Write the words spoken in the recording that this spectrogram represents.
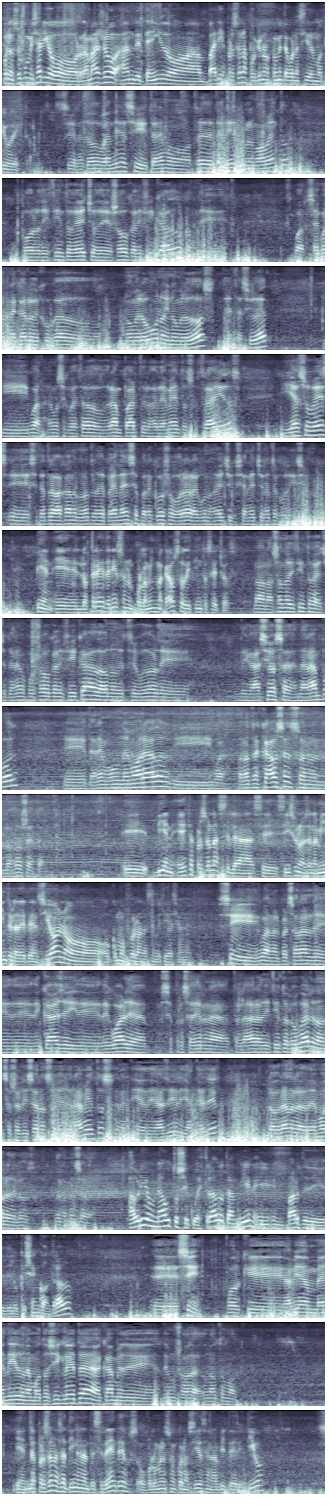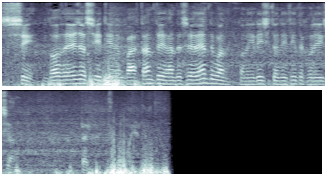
Bueno, su comisario Ramallo han detenido a varias personas. ¿Por qué no nos comenta cuál ha sido el motivo de esto? Sí, hola a todos, buen día. Sí, tenemos tres detenidos por el momento por distintos hechos de robo calificado, donde bueno, se encuentra a cargo del juzgado número uno y número dos de esta ciudad. Y bueno, hemos secuestrado gran parte de los elementos sustraídos y a su vez eh, se está trabajando con otras dependencias para corroborar algunos hechos que se han hecho en otra jurisdicción. Bien, eh, ¿los tres detenidos son por la misma causa o distintos hechos? No, no, son dos distintos hechos. Tenemos por robo calificado a uno distribuidor de, de gaseosas Narampol, eh, tenemos un demorado y bueno, con otras causas son los dos restantes. Eh, bien, ¿esta persona se, la, se, se, hizo un allanamiento y la detención o, o, cómo fueron las investigaciones? Sí, bueno, el personal de, de, de calle y de, de, guardia se procedieron a trasladar a distintos lugares donde se realizaron seis allanamientos en el día de ayer y anteayer, logrando la demora de los, de los mencionados. ¿Habría un auto secuestrado también en, en parte de, lo que se ha encontrado? Eh, sí, porque habían vendido una motocicleta a cambio de, de un soldado, un automóvil. Bien, ¿las personas ya tienen antecedentes o por lo menos son conocidas en el ambiente delictivo? Sí, dos de ellas sí tienen bastantes antecedentes, bueno, con ilícitos en distintas jurisdicciones. Perfecto.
